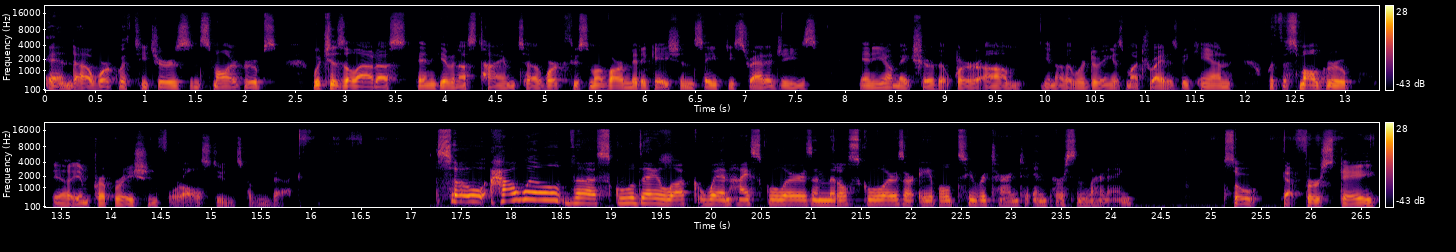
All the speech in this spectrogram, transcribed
and uh, work with teachers in smaller groups, which has allowed us and given us time to work through some of our mitigation safety strategies, and you know, make sure that we're, um, you know, that we're doing as much right as we can with the small group uh, in preparation for all students coming back. So, how will the school day look when high schoolers and middle schoolers are able to return to in person learning? So, that first day,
